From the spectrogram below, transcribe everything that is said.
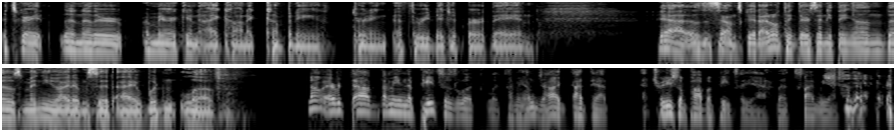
It's great. Another American iconic company turning a three digit birthday. And yeah, it sounds good. I don't think there's anything on those menu items that I wouldn't love. No, every uh, I mean the pizzas look. look- I mean, I'm I got that, that chorizo papa pizza. Yeah, that sign me up. that.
